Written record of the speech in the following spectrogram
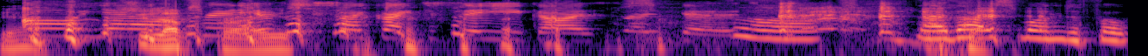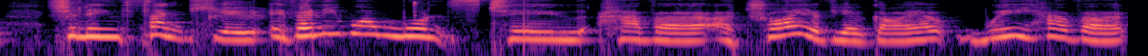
Yeah. oh yeah, she loves really, praise. It's so great to see you guys. So good. Oh, no, that's wonderful. Shalene, thank you. If anyone wants to have a, a try of Yogaia, we have a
